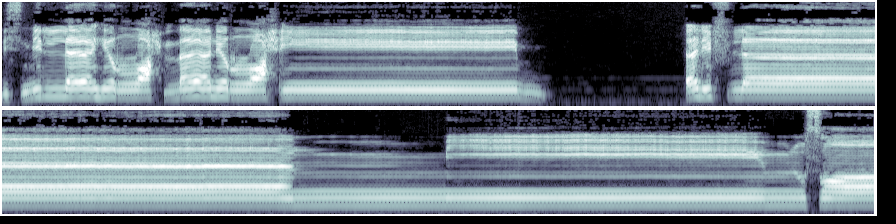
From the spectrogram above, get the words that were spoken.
بسم الله الرحمن الرحيم. ألف لام ميم صاد.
